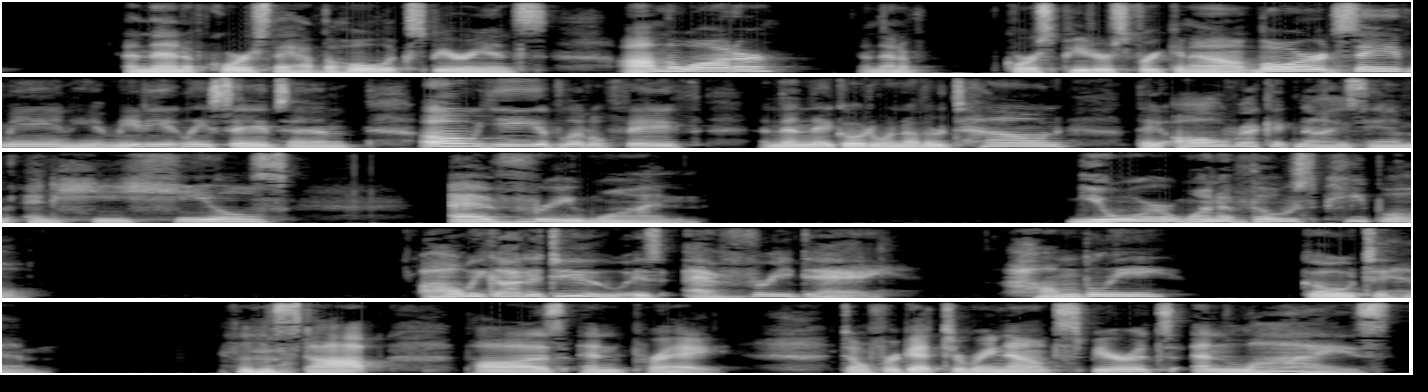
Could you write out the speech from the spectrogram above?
And then, of course, they have the whole experience on the water. And then, of course, Peter's freaking out, Lord, save me. And he immediately saves him. Oh, ye of little faith. And then they go to another town. They all recognize him and he heals everyone. You're one of those people. All we got to do is every day humbly go to him. Stop, pause, and pray. Don't forget to renounce spirits and lies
